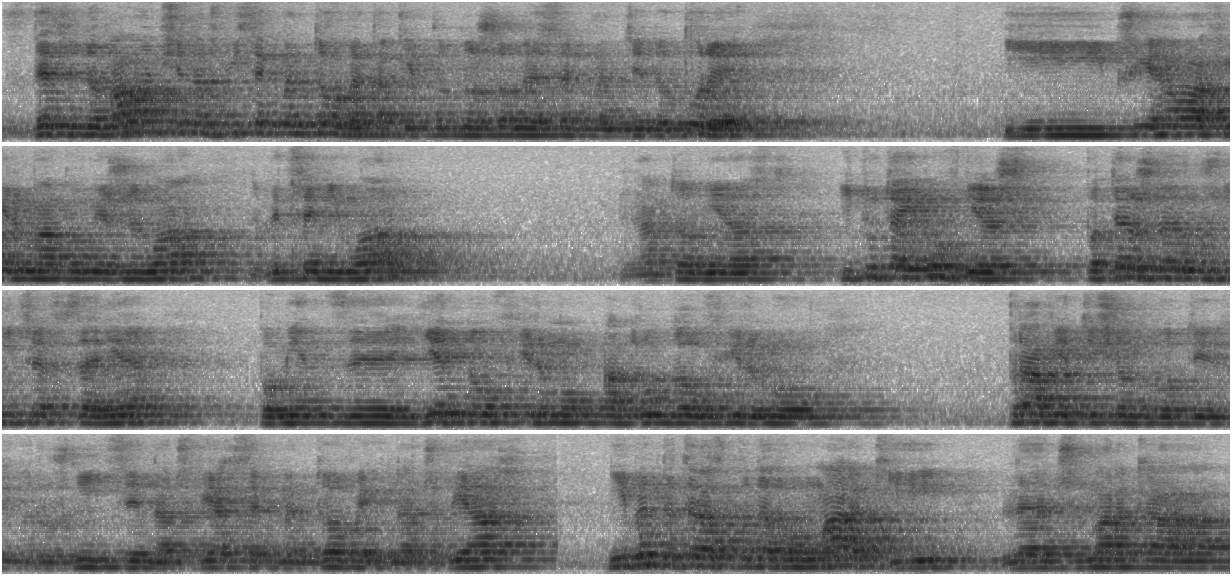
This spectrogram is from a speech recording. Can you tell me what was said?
zdecydowałem się na drzwi segmentowe, takie podnoszone segmenty do góry. I przyjechała firma, pomierzyła, wyceniła, natomiast i tutaj również potężne różnice w cenie pomiędzy jedną firmą a drugą firmą, prawie 1000 zł różnicy na drzwiach segmentowych, na drzwiach. Nie będę teraz podawał marki, lecz marka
